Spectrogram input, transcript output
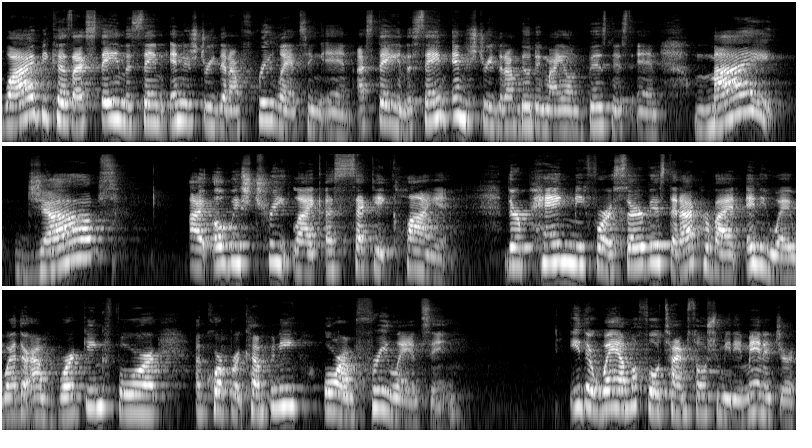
Why? Because I stay in the same industry that I'm freelancing in. I stay in the same industry that I'm building my own business in. My jobs, I always treat like a second client. They're paying me for a service that I provide anyway, whether I'm working for a corporate company or I'm freelancing Either way, I'm a full-time social media manager.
